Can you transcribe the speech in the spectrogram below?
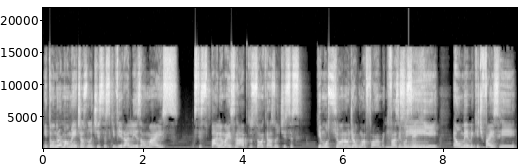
Então, normalmente, as notícias que viralizam mais, que se espalham mais rápido, são aquelas notícias que emocionam de alguma forma, que fazem você Sim. rir, é um meme que te faz rir,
